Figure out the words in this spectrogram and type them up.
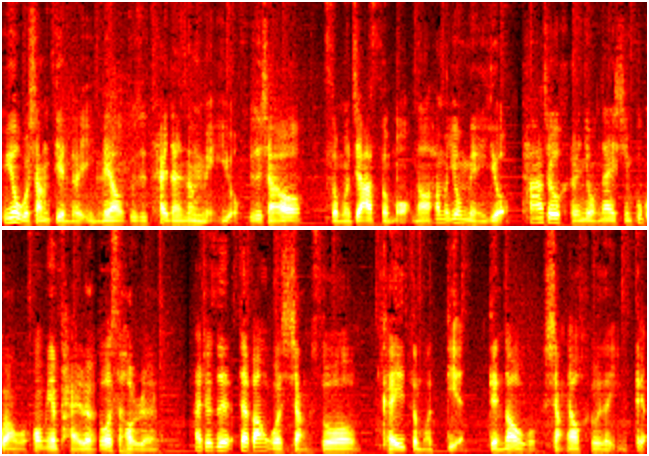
因为我想点的饮料就是菜单上没有，就是想要怎么加什么，然后他们又没有，他就很有耐心，不管我后面排了多少人，他就是在帮我想说可以怎么点，点到我想要喝的饮料。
